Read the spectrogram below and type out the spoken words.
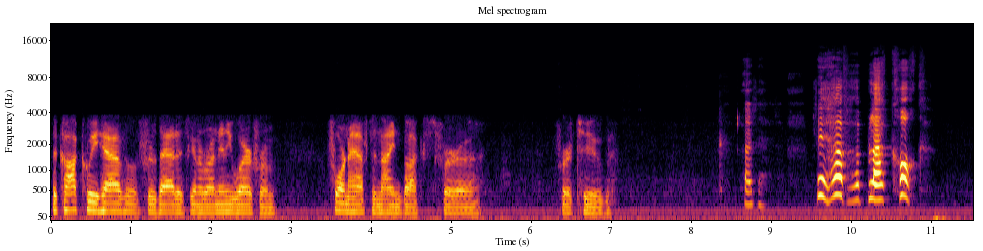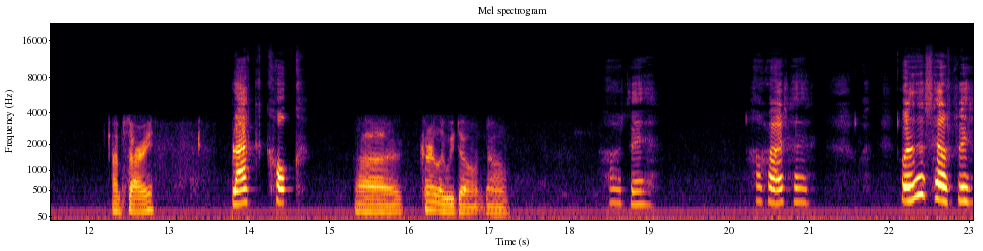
the cock we have for that is going to run anywhere from four and a half to nine bucks for a for a tube. Uh, do you have a black cock? I'm sorry. Black cock. Uh, currently we don't. No. Oh dear. All right. Uh, will this help me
